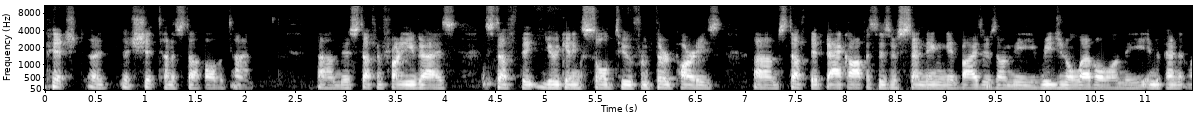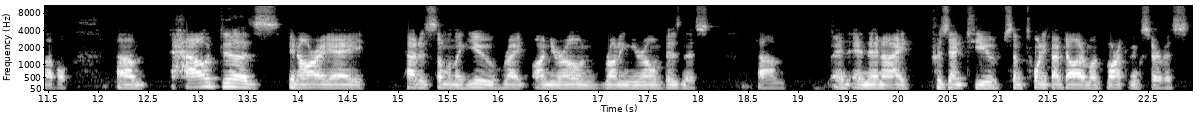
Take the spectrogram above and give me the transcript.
pitched a, a shit ton of stuff all the time. Um, there's stuff in front of you guys, stuff that you're getting sold to from third parties um, stuff that back offices are sending advisors on the regional level, on the independent level. Um, how does an RIA, how does someone like you, right, on your own, running your own business, um, and, and then I present to you some $25 a month marketing service,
